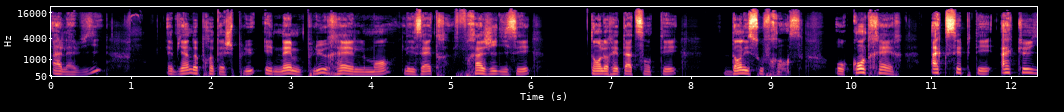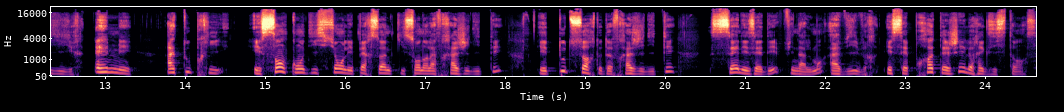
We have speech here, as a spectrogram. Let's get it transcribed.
à la vie, eh bien, ne protège plus et n'aime plus réellement les êtres fragilisés dans leur état de santé, dans les souffrances. Au contraire, accepter, accueillir, aimer à tout prix et sans condition les personnes qui sont dans la fragilité et toutes sortes de fragilités, c'est les aider finalement à vivre et c'est protéger leur existence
